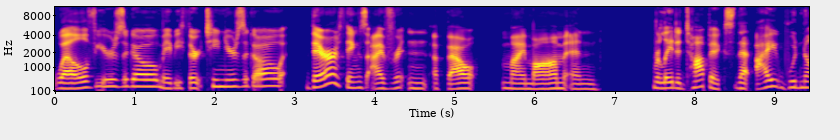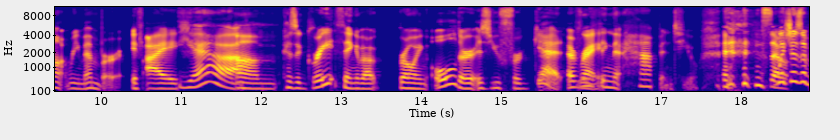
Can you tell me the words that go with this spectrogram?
12 years ago, maybe 13 years ago. There are things I've written about my mom and related topics that I would not remember if I Yeah. um cuz a great thing about growing older is you forget everything that happened to you. and so Which is a,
